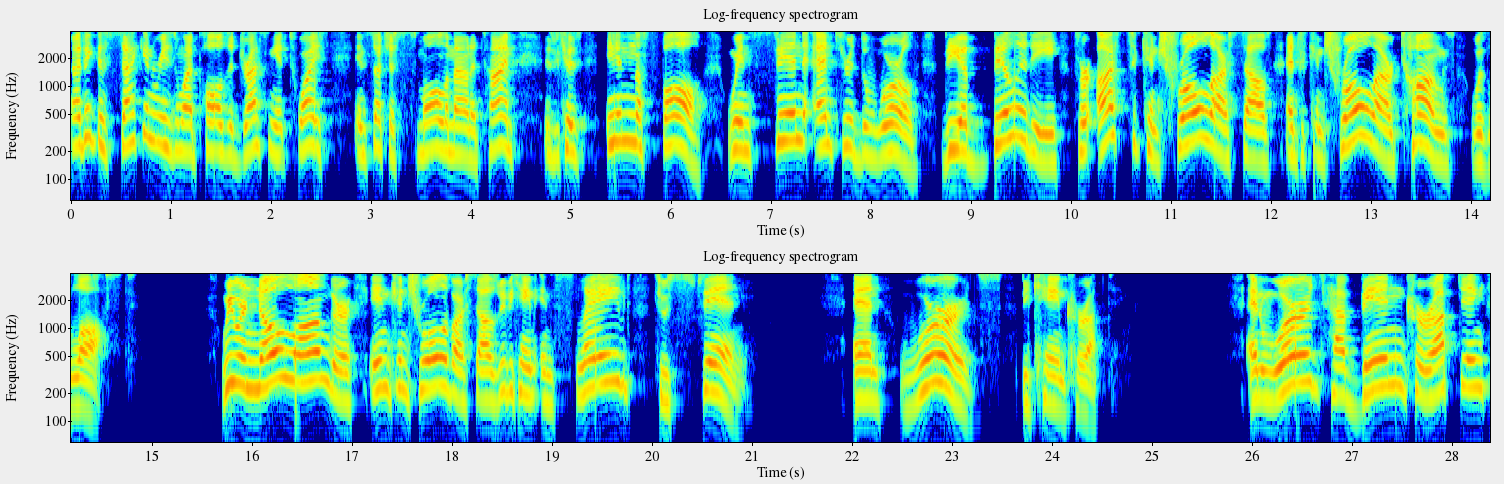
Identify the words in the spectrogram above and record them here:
And I think the second reason why Paul is addressing it twice in such a small amount of time is because in the fall, when sin entered the world, the ability for us to control ourselves and to control our tongues was lost. We were no longer in control of ourselves. We became enslaved to sin. And words became corrupting. And words have been corrupting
